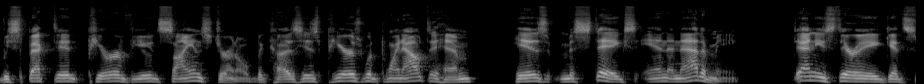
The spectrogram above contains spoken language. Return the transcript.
respected, peer reviewed science journal because his peers would point out to him his mistakes in anatomy. Danny's theory gets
